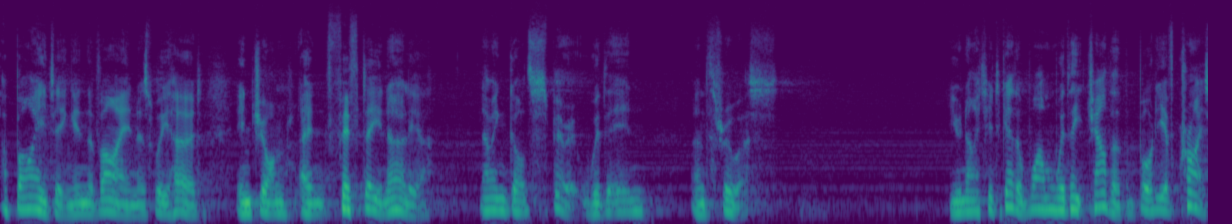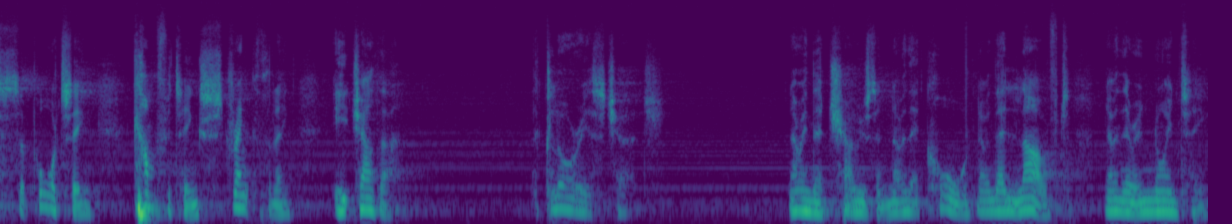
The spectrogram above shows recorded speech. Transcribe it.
Abiding in the vine, as we heard in John in 15 earlier, knowing God's Spirit within and through us. United together, one with each other, the body of Christ, supporting, comforting, strengthening each other. The glorious church knowing they're chosen, knowing they're called, knowing they're loved, knowing they're anointing.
